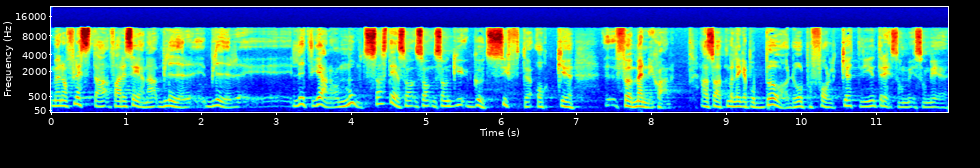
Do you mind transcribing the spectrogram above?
men de flesta fariséerna blir, blir lite grann av motsats det som, som, som Guds syfte och eh, för människan. Alltså att man lägger på bördor på folket, det är inte det som, som, är,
